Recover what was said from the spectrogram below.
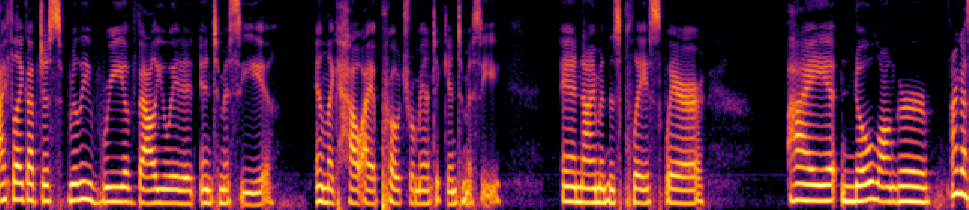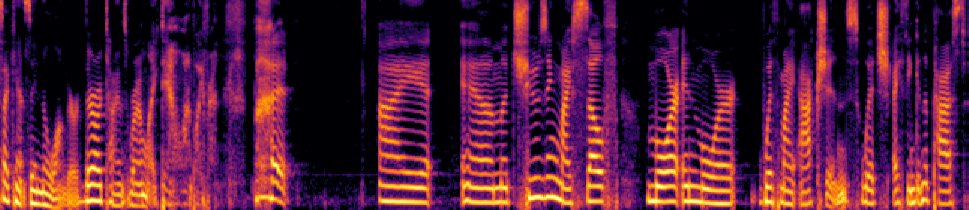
I feel like I've just really reevaluated intimacy and like how I approach romantic intimacy. And now I'm in this place where I no longer, I guess I can't say no longer. There are times where I'm like, damn, I want a boyfriend. But I am choosing myself more and more with my actions, which I think in the past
